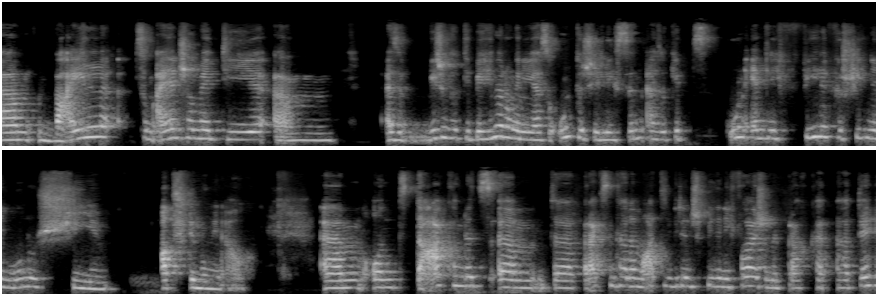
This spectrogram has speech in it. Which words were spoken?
Ähm, weil zum einen schon mal die, ähm, also wie schon gesagt, die Behinderungen ja so unterschiedlich sind, also gibt es unendlich viele verschiedene Monoski-Abstimmungen auch. Ähm, und da kommt jetzt ähm, der Praxenthaler Martin wieder ins Spiel, den ich vorher schon mitgebracht hatte.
